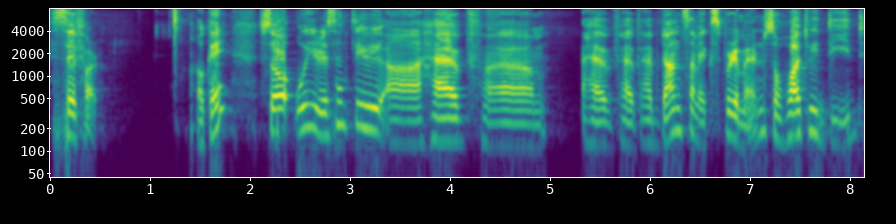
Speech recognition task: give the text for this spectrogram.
safer? Okay, so we recently uh, have um, have, have, have done some experiments. So what we did,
